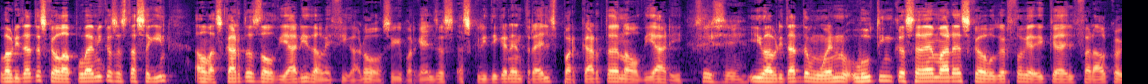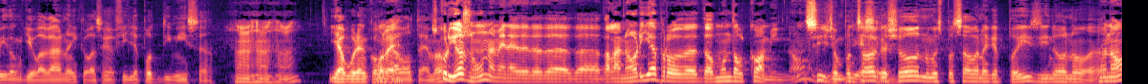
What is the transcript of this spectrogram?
La veritat és que la polèmica s'està seguint en les cartes del diari de Le Figaro, o sigui, perquè ells es, es critiquen entre ells per carta en el diari. Sí, sí. I la veritat, de moment, l'últim que sabem ara és que Uderzo li ha dit que ell farà el que li doni la gana i que la seva filla pot dir missa. Uh -huh. Ja veurem com acaba el tema. És curiós, no? Una mena de, de, de, de, la Nòria, però de, del món del còmic, no? Sí, jo em pensava ser. que això només passava en aquest país i no, no, eh? No, no,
